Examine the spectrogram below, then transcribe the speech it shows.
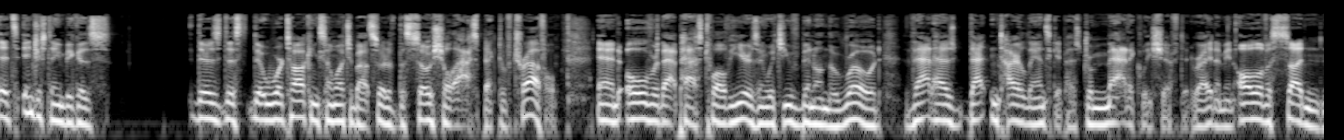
it's interesting because there's this we're talking so much about sort of the social aspect of travel. And over that past 12 years in which you've been on the road that has that entire landscape has dramatically shifted right? I mean all of a sudden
